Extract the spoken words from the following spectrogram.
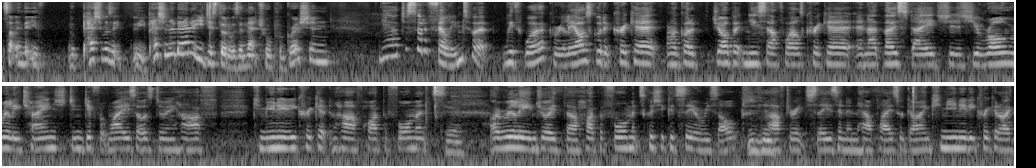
something that you were passionate? Was it were you passionate about it? You just thought it was a natural progression. Yeah, I just sort of fell into it with work really. I was good at cricket. I got a job at New South Wales Cricket, and at those stages, your role really changed in different ways. I was doing half community cricket and half high performance. Yeah. I really enjoyed the high performance because you could see a result Mhm. after each season and how players were going. Community cricket, I,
